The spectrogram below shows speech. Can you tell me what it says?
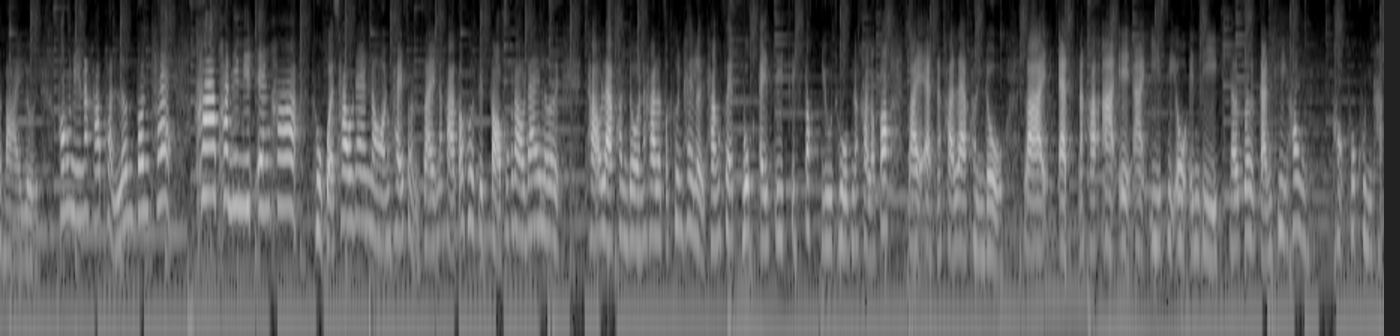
สบายๆเลย ห้องนี้นะคะผ่อนเริ่มต้นแค่ 5,000 นิดๆเองค่ะ ถูกกว่าเช่าแน่นอน ใครสนใจนะคะ ก็คือติดต่อพวกเราได้เลย เช่าแลคอนโดนะคะ เราจะขึ้นให้เลยทั้ง Facebook IG TikTok YouTube นะคะ แล้วก็ Line แอดนะคะแลคอนโด Line แอดนะคะ R A R E C O N D แล้วเจอกันที่ห้องของพวกคุณค่ะ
